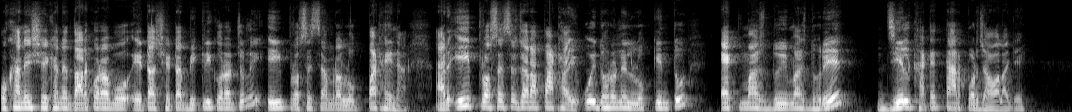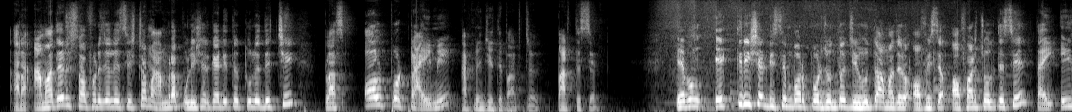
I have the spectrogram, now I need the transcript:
ওখানে সেখানে দাঁড় করাবো, এটা সেটা বিক্রি করার জন্য এই প্রসেসে আমরা লোক পাঠাই না। আর এই প্রসেসে যারা পাঠায়, ওই ধরনের লোক কিন্তু এক মাস, দুই মাস ধরে জেল খাটে, তারপর যাওয়া লাগে। আর আমাদের সফর জেলের সিস্টেম আমরা পুলিশের গাড়িতে তুলে দিচ্ছি প্লাস অল্প টাইমে আপনি যেতে পারতে- পারতেছেন। এবং একত্রিশে ডিসেম্বর পর্যন্ত যেহেতু আমাদের অফিসে অফার চলতেছে, তাই এই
